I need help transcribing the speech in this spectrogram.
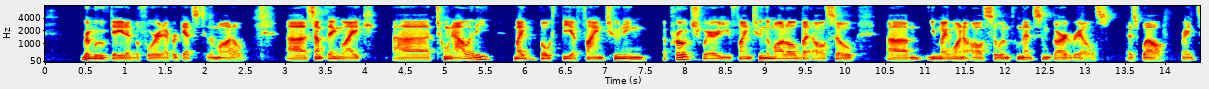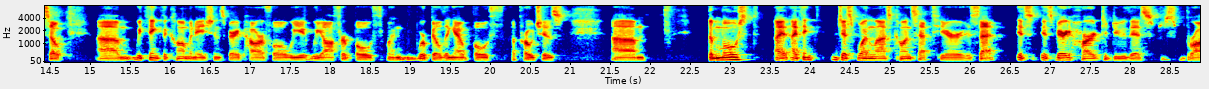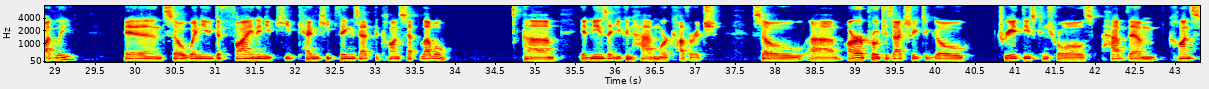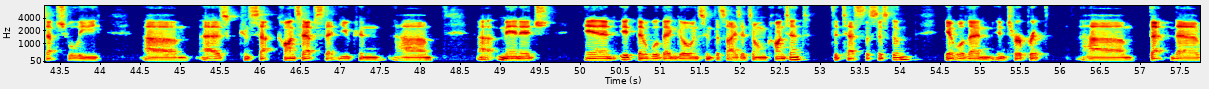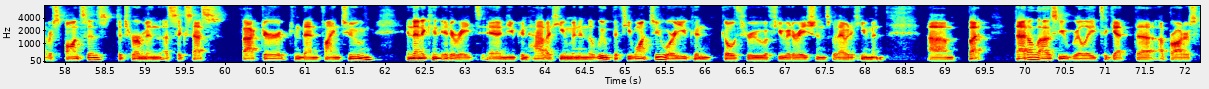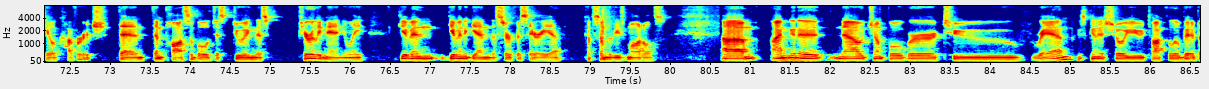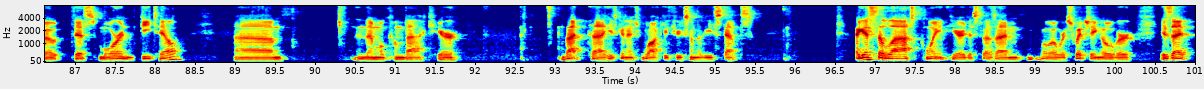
remove data before it ever gets to the model. Uh, something like uh, tonality might both be a fine tuning approach where you fine tune the model, but also um, you might want to also implement some guardrails as well, right? So um, we think the combination is very powerful. We we offer both when we're building out both approaches. Um, the most, I, I, think, just one last concept here is that it's it's very hard to do this broadly, and so when you define and you keep can keep things at the concept level, um, it means that you can have more coverage. So um, our approach is actually to go create these controls, have them conceptually um, as concept, concepts that you can um, uh, manage, and it that will then go and synthesize its own content to test the system. It will then interpret um, that the responses, determine a success factor, it can then fine tune, and then it can iterate. And you can have a human in the loop if you want to, or you can go through a few iterations without a human. Um, but that allows you really to get the, a broader scale coverage than than possible just doing this purely manually given given again the surface area of some of these models. Um, i'm going to now jump over to Rahm who's going to show you talk a little bit about this more in detail. Um, and then we'll come back here. But uh, he's going to walk you through some of these steps I guess the last point here, just as I'm while we're switching over, is that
